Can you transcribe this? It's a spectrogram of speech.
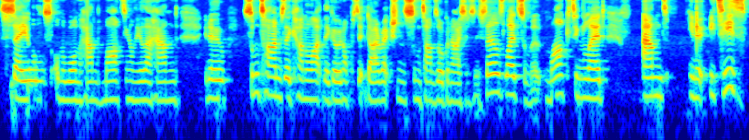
sales on the one hand, marketing on the other hand. You know, sometimes they kind of like they go in opposite directions. Sometimes organisations are sales led, some are marketing led, and you know, it is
